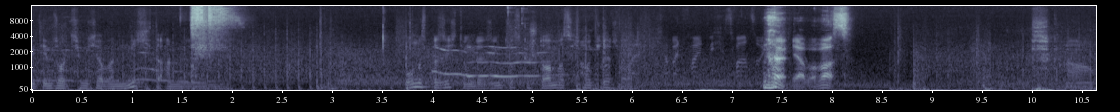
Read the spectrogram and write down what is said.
Mit dem sollte ich mich aber nicht anlegen. Bonusbesichtigung, da ist irgendwas gestorben, was ich markiert habe. Ja, aber was? Pff, Ahnung.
